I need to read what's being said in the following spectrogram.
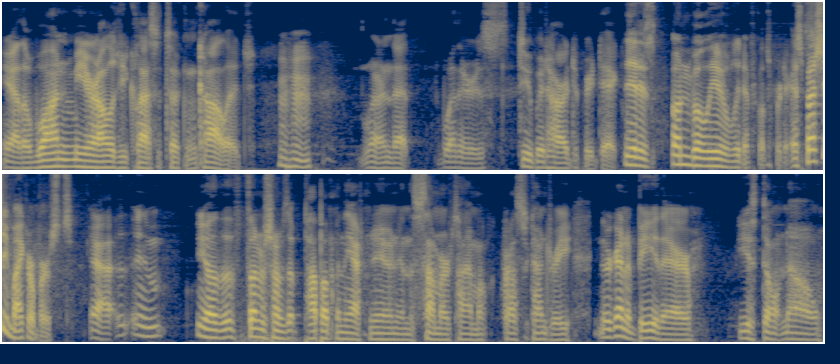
Yeah, the one meteorology class I took in college Mm-hmm. learned that weather is stupid hard to predict. It is unbelievably difficult to predict, especially microbursts. Yeah, and you know the thunderstorms that pop up in the afternoon in the summertime across the country, they're going to be there. You just don't know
